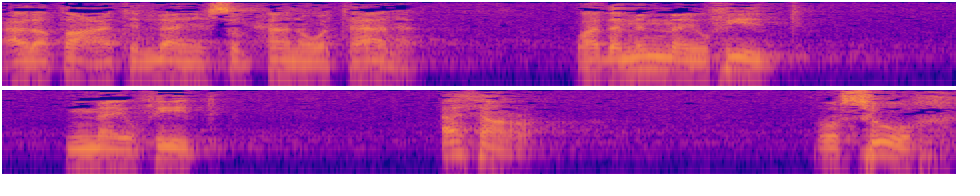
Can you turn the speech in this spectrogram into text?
على طاعة الله سبحانه وتعالى. وهذا مما يفيد مما يفيد أثر رسوخ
